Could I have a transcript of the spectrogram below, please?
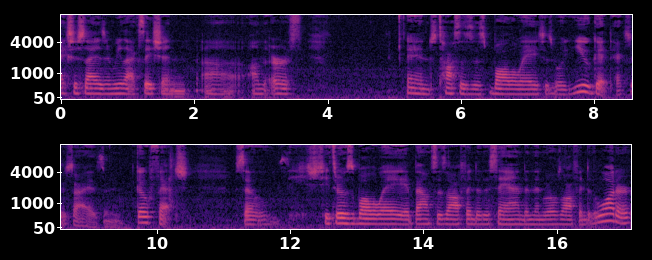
exercise and relaxation uh, on the earth and tosses this ball away. Says, "Well, you get exercise and go fetch." So she throws the ball away. It bounces off into the sand and then rolls off into the water.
